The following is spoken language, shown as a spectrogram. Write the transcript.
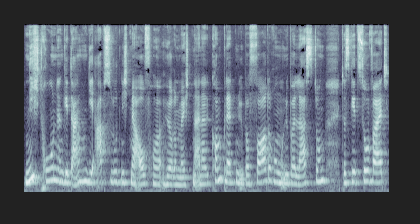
nicht ruhenden Gedanken, die absolut nicht mehr aufhören hören möchten, einer kompletten Überforderung und Überlastung. Das geht so weit,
